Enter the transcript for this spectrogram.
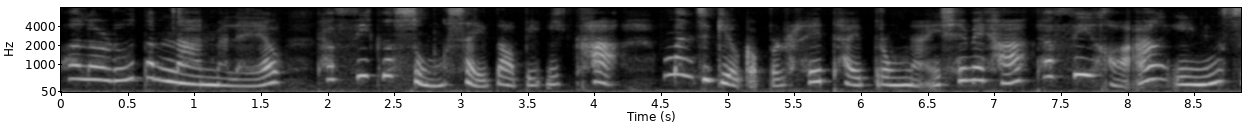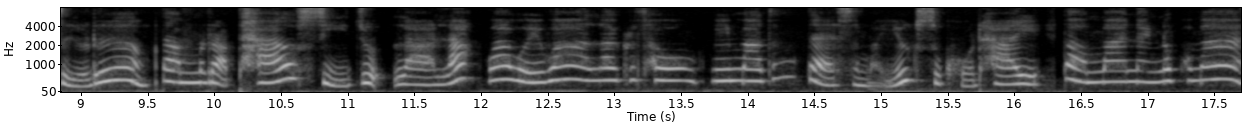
พอเรารู้ตำนานมาแล้ว สงสัยต่อไปอีกค่ะ มันจะเกี่ยวกับประเทศไทยตรงไหนใช่ไหมคะ ทอฟฟี่ขออ้างอิงหนังสือเรื่องตำรับท้าวศรีจุฬาลักษณ์ว่าไว้ว่าลอยกระทงมีมาตั้งแต่สมัยยุคสุโขทัย ต่อมานางนพมาศ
